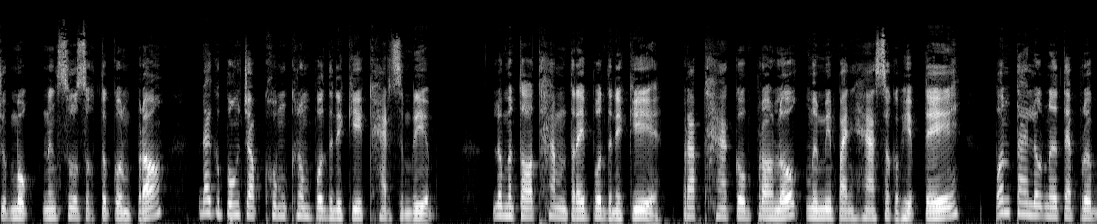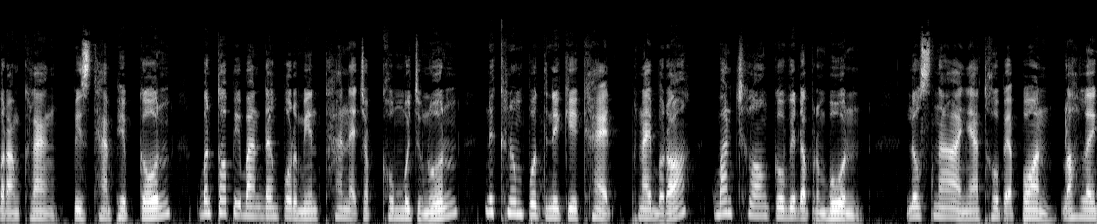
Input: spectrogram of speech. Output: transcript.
ជួបមុខនឹងសួរសុខទុក្ខកូនប្រុស ដែលកំពុងជាប់ឃុំក្នុងពន្ធនាគារខេត្តសៀមរាបលោកបន្តថាមន្ត្រីពន្ធនាគារប្រាប់ថាកូនប្រុសលោកមិនមានបញ្ហាសុខភាពទេប៉ុន្តែលោកនៅតែព្រួយបារម្ភខ្លាំងពីស្ថានភាពកូនបន្ទាប់ពីបានដឹងព័ត៌មានថាអ្នកចាប់ឃុំមួយចំនួននៅក្នុងពន្ធនាគារខេត្តផ្នែកបរោះបានឆ្លង COVID-19 លោកស្នើអាជ្ញាធរពាក់ព័ន្ធដោះលែង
